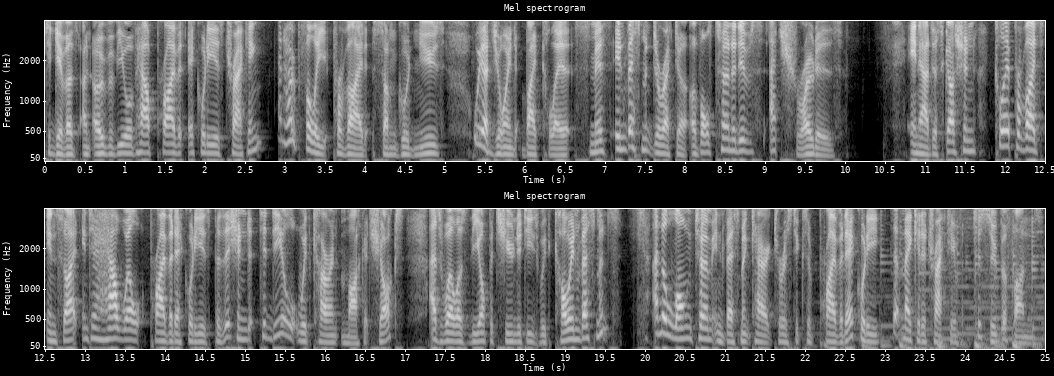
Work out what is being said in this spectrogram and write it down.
To give us an overview of how private equity is tracking and hopefully provide some good news, we are joined by Claire Smith, Investment Director of Alternatives at Schroders. In our discussion, Claire provides insight into how well private equity is positioned to deal with current market shocks, as well as the opportunities with co investments and the long term investment characteristics of private equity that make it attractive to super funds.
